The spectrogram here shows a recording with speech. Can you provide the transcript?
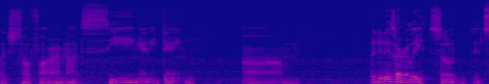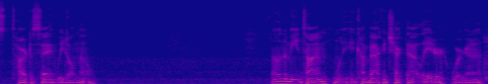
which so far I'm not seeing anything. Um, but it is early, so it's hard to say. We don't know. In the meantime, we can come back and check that later. We're going to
